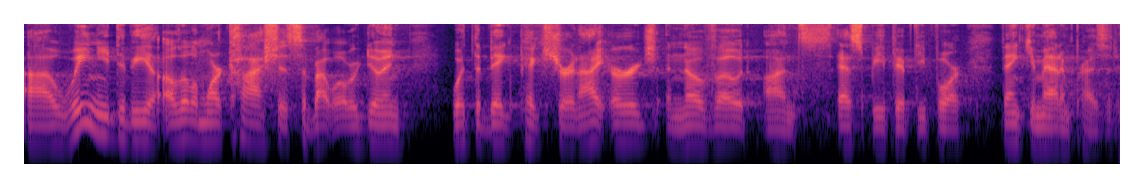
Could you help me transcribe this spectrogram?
uh, we need to be a little more cautious about what we're doing with the big picture, and I urge a no vote on SB 54. Thank you, Madam President.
